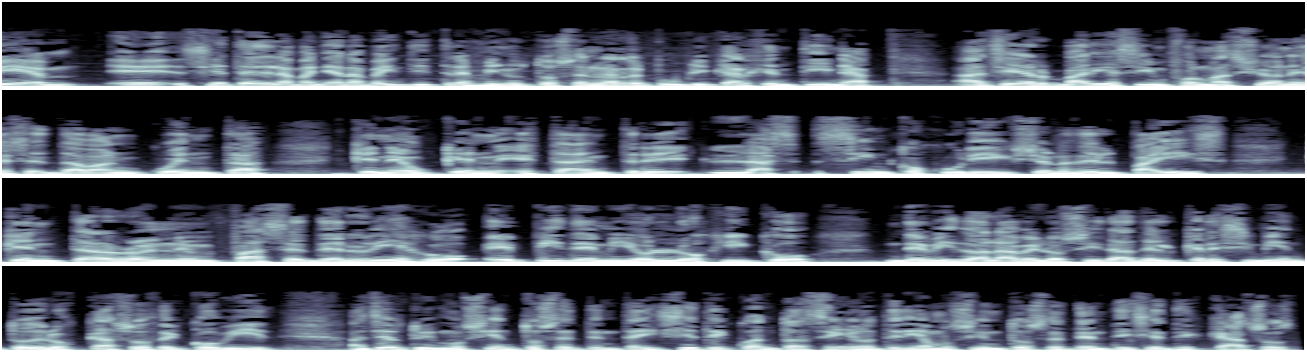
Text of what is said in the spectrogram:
Bien, eh, siete de la mañana, 23 minutos en la República Argentina. Ayer varias informaciones daban cuenta que Neuquén está entre las cinco jurisdicciones del país que entraron en fase de riesgo epidemiológico debido a la velocidad del crecimiento de los casos de COVID. Ayer tuvimos 177, ¿cuánto hace que no teníamos 177 casos?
